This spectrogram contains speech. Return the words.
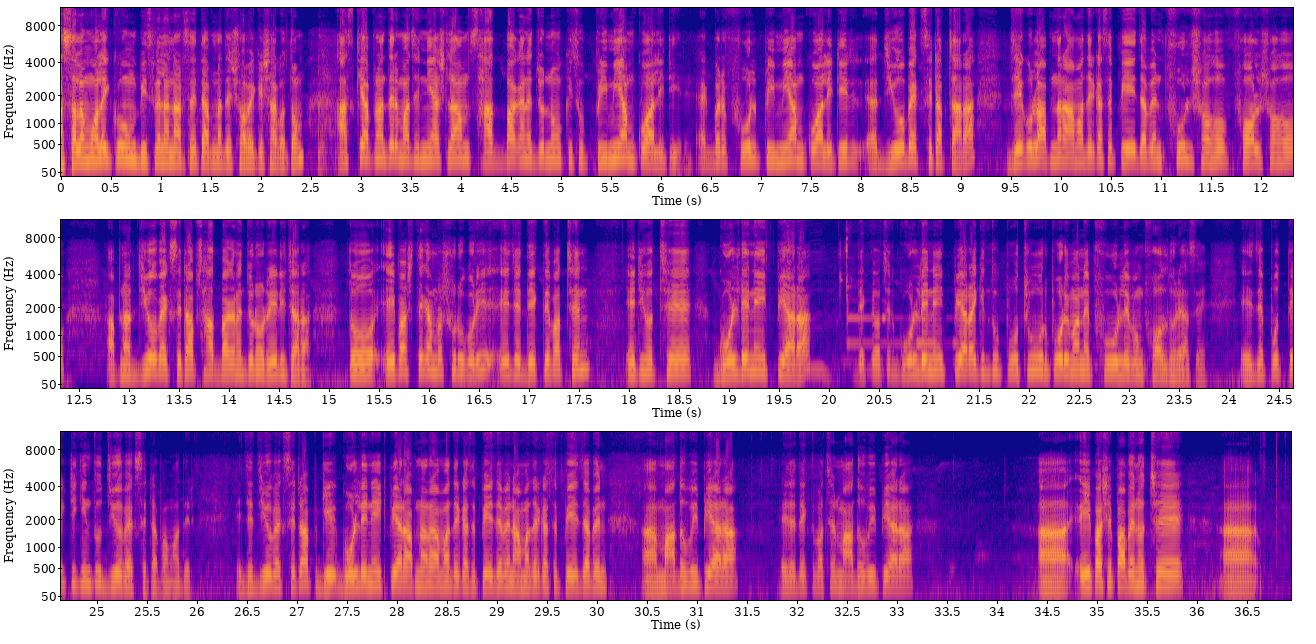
আসসালামু আলাইকুম বিসমিল্লা নার্সারিতে আপনাদের সবাইকে স্বাগতম। আজকে আপনাদের মাঝে নিয়ে আসলাম ছাদ বাগানের জন্য কিছু প্রিমিয়াম কোয়ালিটির, একবারে ফুল প্রিমিয়াম কোয়ালিটির জিও ব্যাগ সেট চারা, যেগুলো আপনারা আমাদের কাছে পেয়ে যাবেন ফুল সহ, ফল সহ, আপনার জিও ব্যাগ সেট ছাদ বাগানের জন্য রেডি চারা। তো এই পাশ থেকে আমরা শুরু করি, এই যে দেখতে পাচ্ছেন, এটি হচ্ছে গোল্ডেন এইট পেয়ারা। দেখতে পাচ্ছেন গোল্ডেন এইট পেয়ারা কিন্তু প্রচুর পরিমাণে ফুল এবং ফল ধরে আছে। এই যে প্রত্যেকটি কিন্তু জিও ব্যাগ সেট আমাদের। এই যে geo bag set golden eight পেয়ারা আপনারা আমাদের কাছে পেয়ে যাবেন। আমাদের কাছে পেয়ে যাবেন মাধবী পেয়ারা। এই যে দেখতে পাচ্ছেন মাধবী পেয়ারা। এই পাশে পাবেন হচ্ছে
